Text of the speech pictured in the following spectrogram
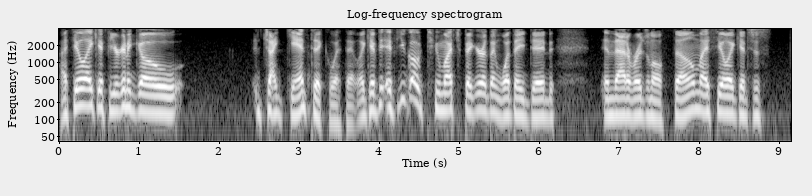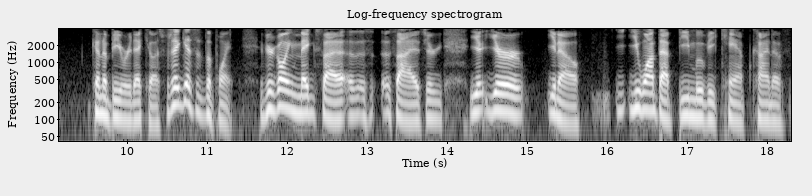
I feel like if you're gonna go gigantic with it, like if if you go too much bigger than what they did in that original film, I feel like it's just gonna be ridiculous. Which I guess is the point if you're going Meg size, uh, size you're you're, you're you know you want that B movie camp kind of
